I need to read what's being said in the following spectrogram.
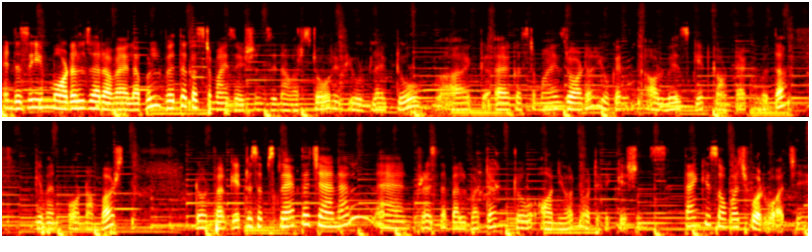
and the same models are available with the customizations in our store if you would like to uh, a customized order you can always get contact with the given phone numbers don't forget to subscribe the channel and press the bell button to on your notifications. Thank you so much for watching.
